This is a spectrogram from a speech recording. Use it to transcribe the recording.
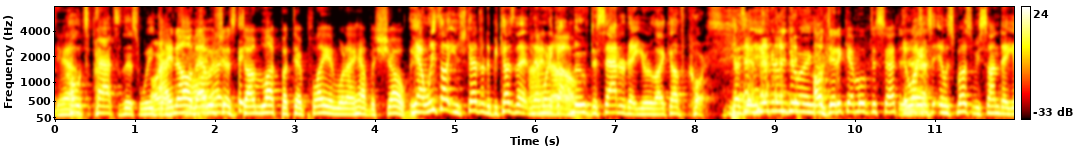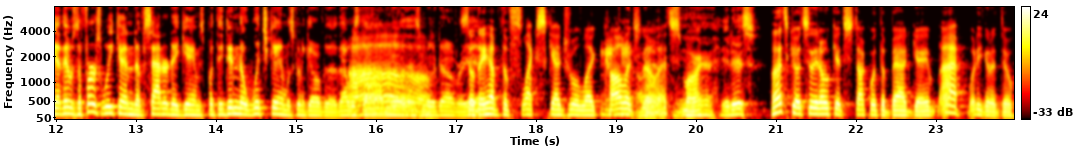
Yeah. Colts Pats this week. I know that was just dumb luck, but they're playing when I have a show. Yeah, we thought you scheduled it because of that, and then I when it got moved to Saturday, you were like, "Of course," because you're going to be doing. Oh, did it get moved to Saturday? It was. It was supposed to be Sunday. Yeah, there was the first weekend of Saturday games, but they didn't know which game was going to go over there. That was the that was oh. moved over. Oh. So yeah. they have the flex schedule like college mm-hmm. now. That's smart. Yeah, it is. Well, that's good, so they don't get stuck with the bad game. Ah, what are you going to do?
